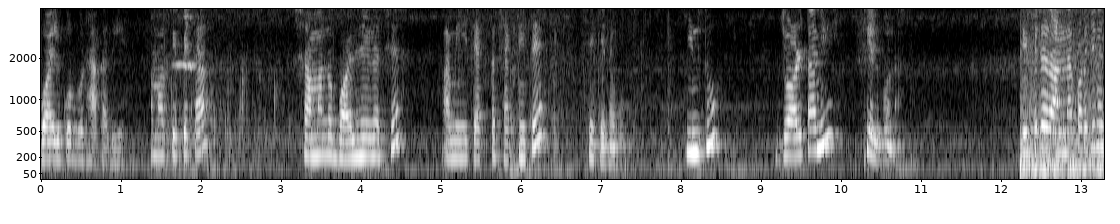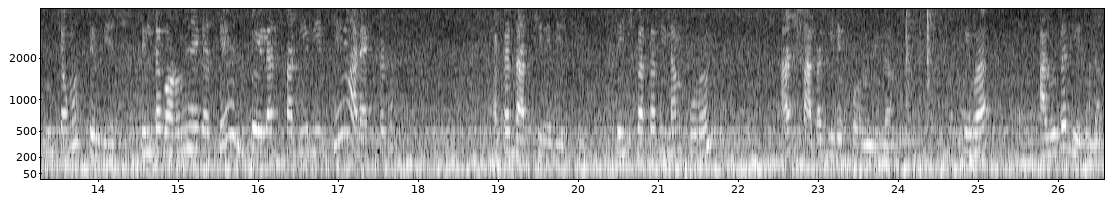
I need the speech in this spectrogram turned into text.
বয়েল করব ঢাকা দিয়ে। আমার পেঁপেটা সামান্য বয়েল হয়ে গেছে। আমি এটা একটা ছাঁকনিতে সেঁকে নেব। কিন্তু জলটা আমি ফেলব না। পেঁপেটা রান্না করার জন্য দু চামচ তেল দিয়েছি। তেলটা গরম হয়ে গেছে। দুটো এলাচ ফাটিয়ে দিয়েছি আর একটা একটা দারচিনি দিয়েছি। তেজপাতা দিলাম ফোড়ন আর সাদা জিরে ফোড়ন দিলাম। এবার আলুটা দিয়ে দিলাম।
